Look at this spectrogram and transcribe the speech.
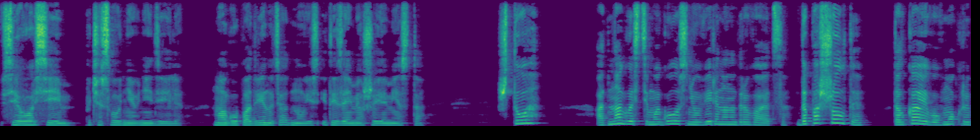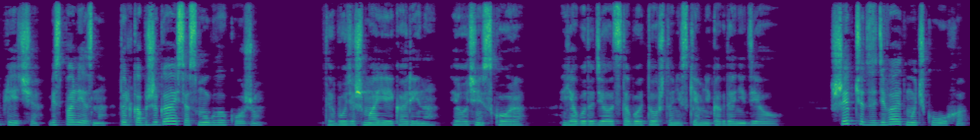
Всего семь по числу дней в неделе. Могу подвинуть одну, и ты займешь ее место. Что? От наглости мой голос неуверенно надрывается. Да пошел ты! Толкаю его в мокрые плечи. Бесполезно, только обжигаюсь о смуглую кожу. Ты будешь моей, Карина, и очень скоро. Я буду делать с тобой то, что ни с кем никогда не делал. Шепчет, задевает мочку уха.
